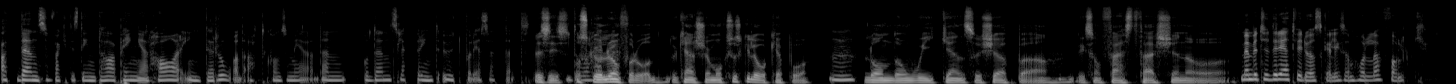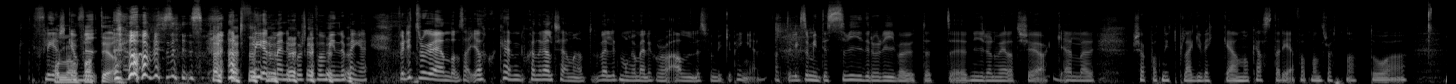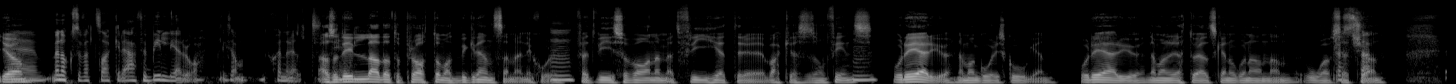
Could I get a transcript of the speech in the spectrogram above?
att den som faktiskt inte har pengar har inte råd att konsumera den och den släpper inte ut på det sättet. Precis, och skulle heller. de få råd då kanske de också skulle åka på Mm. London weekends och köpa liksom fast fashion och Men betyder det att vi då ska liksom hålla folk fler ska bli, fattiga. ja, precis. Att fler människor ska få mindre pengar. För det tror jag ändå, så här, jag kan generellt känna att väldigt många människor har alldeles för mycket pengar. Att det liksom inte svider att riva ut ett eh, nyrenoverat kök eller köpa ett nytt plagg i veckan och kasta det för att man tröttnat. Och, Ja, eh, men också för att saker är för billiga då, liksom, generellt. alltså det är laddat att prata om att begränsa människor Mm. för att vi är så vana med att frihet är det vackraste som finns. Mm. Och det är det ju när man går i skogen. Och det är det ju när man är rätt att älska någon annan oavsett Rösta. kön.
